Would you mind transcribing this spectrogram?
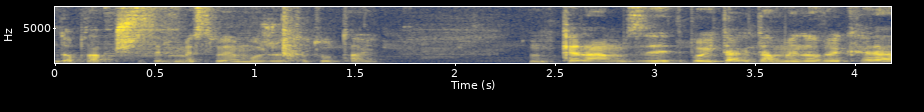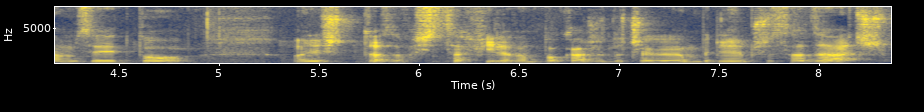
Dobra, przysypmy sobie może to tutaj keramzyt, bo i tak damy nowy keramzyt, bo o jeszcze za, za chwilę Wam pokażę, do czego ją będziemy przesadzać.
